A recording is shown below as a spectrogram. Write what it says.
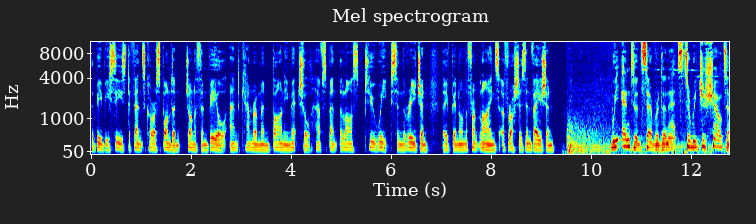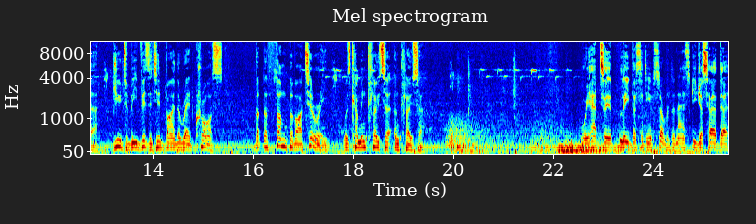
The BBC's defence correspondent Jonathan Beale and cameraman Barney Mitchell have spent the last two weeks in the region. They've been on the front lines of Russia's invasion. We entered Severodonetsk to reach a shelter due to be visited by the Red Cross. But the thump of artillery was coming closer and closer. We had to leave the city of Severodonetsk. You just heard uh,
